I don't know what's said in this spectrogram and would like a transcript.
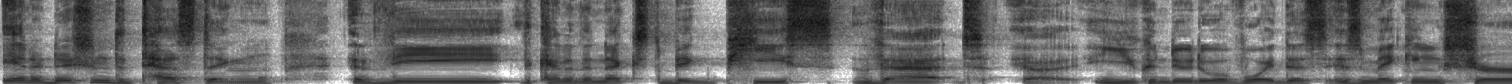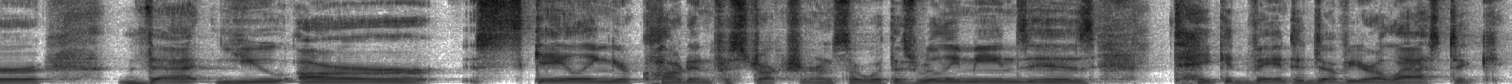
In addition to testing, the, the kind of the next big piece that uh, you can do to avoid this is making sure that you are scaling your cloud infrastructure. And so what this really means is take advantage of your elastic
